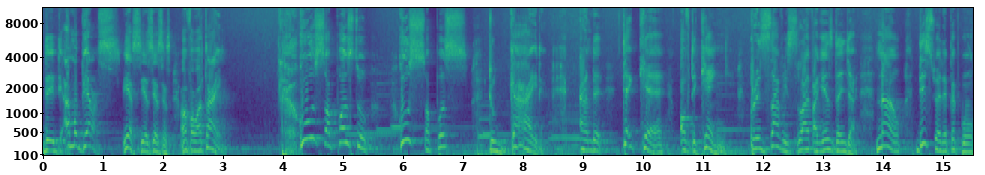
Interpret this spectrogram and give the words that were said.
the, the armor bearers. Yes, yes, yes, yes, of our time. Who's supposed to who's supposed to guide and take care of the king, preserve his life against danger. Now, these were the people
